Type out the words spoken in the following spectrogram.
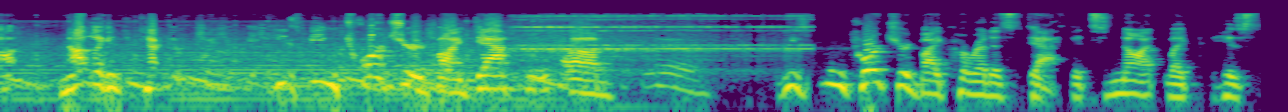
Uh, not like a detective. He's being tortured by Daphne. Um, he's being tortured by Coretta's death. It's not like his.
